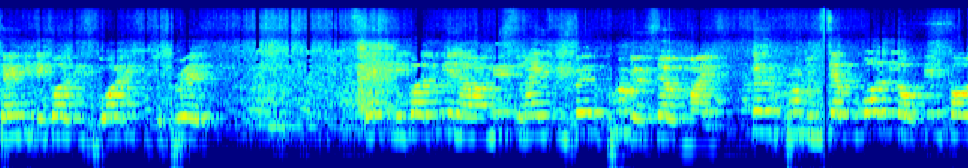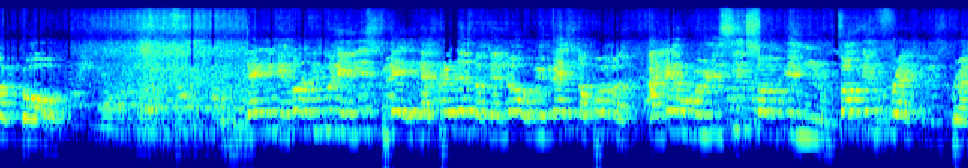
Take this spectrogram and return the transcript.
Thank you because His word is to be praised. Thank you because in our midst tonight, He's going to prove Himself mighty. He's going to prove Himself worthy of being called God. Thank you because even in this place, the presence of the Lord will rest upon us and then we will receive something new, something fresh I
